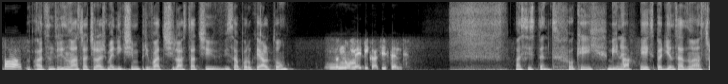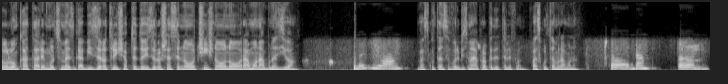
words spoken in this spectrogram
Ba, Ați întâlnit dumneavoastră același medic și în privat și la stat și vi s-a părut că e alt om? nu, medic asistent. Asistent. Ok, bine. Da. E experiența noastră, o luăm ca atare. Mulțumesc, Gabi. 0372069599. Ramona, bună ziua! Bună ziua! Vă ascultăm să vorbiți mai aproape de telefon. Vă ascultăm, Ramona. Uh, da. Um,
